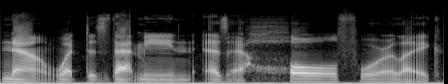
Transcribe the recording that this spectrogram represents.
Now, what does that mean as a whole for like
